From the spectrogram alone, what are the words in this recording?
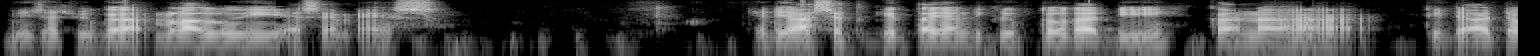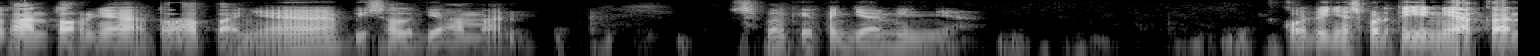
Bisa juga melalui SMS. Jadi aset kita yang di kripto tadi karena tidak ada kantornya atau apanya, bisa lebih aman sebagai penjaminnya. Kodenya seperti ini akan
